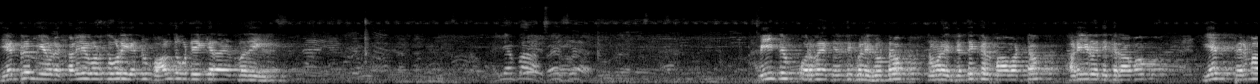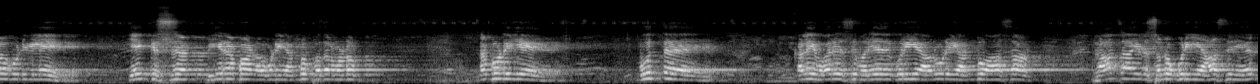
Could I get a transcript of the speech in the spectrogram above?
என்றும் இவருடைய கலையுலகத்தோடு என்றும் வாழ்ந்து கொண்டிருக்கிறார் என்பதை மீண்டும் ஒருவரை தெரிந்து கொள்கின்றோம். நம்முடைய திண்டுக்கல் மாவட்டம் அணியிருவதி கிராமம் என் பெருமாள்குடியிலே ஏ. கிருஷ்ணன் வீரம்மாள் அவருடைய அன்பு புதல்வனும் நம்முடைய மூத்த கலை வாரிசு மரியாதைக்குரிய அவருடைய அன்பு ஆசான் ராஜா என்று சொல்லக்கூடிய ஆசிரியர்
